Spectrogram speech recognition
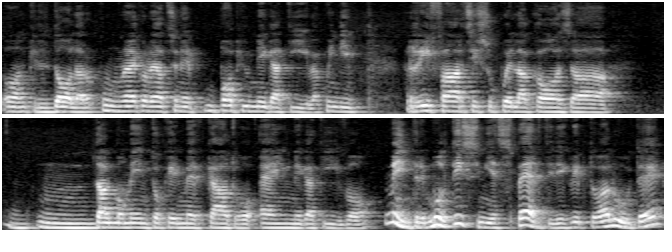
o anche il dollaro con una correlazione un po' più negativa, quindi rifarsi su quella cosa dal momento che il mercato è in negativo, mentre moltissimi esperti di criptovalute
